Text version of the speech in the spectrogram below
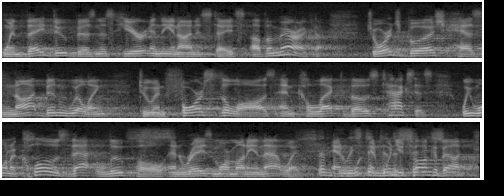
when they do business here in the United States of America. George Bush has not been willing to enforce the laws and collect those taxes. We want to close that loophole and raise more money in that way. Senator, and we w- stick and when you talk sir? about,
